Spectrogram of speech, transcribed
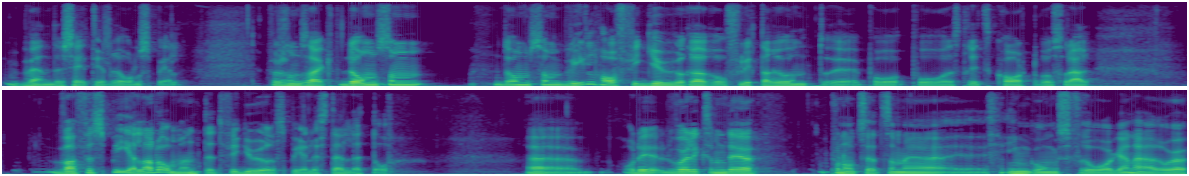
vänder sig till rollspel. För som sagt, de som, de som vill ha figurer och flytta runt eh, på, på stridskartor och sådär. Varför spelar de inte ett figurspel istället då? Eh, och det var liksom det på något sätt som är eh, ingångsfrågan här. Och jag,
